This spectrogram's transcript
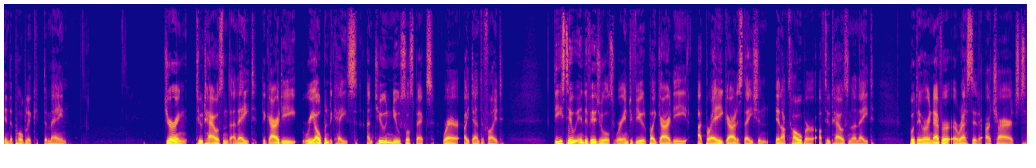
in the public domain. During 2008, the Gardaí reopened the case and two new suspects were identified. These two individuals were interviewed by Gardaí at Bray Garda Station in October of 2008, but they were never arrested or charged.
